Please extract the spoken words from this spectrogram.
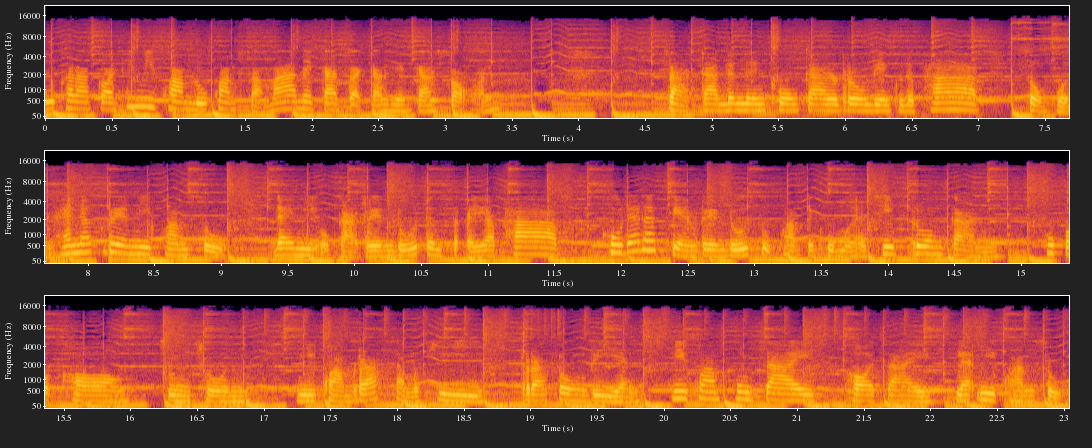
บุคลากรที่มีความรู้ความสามารถในการจัดการเรียนการสอน จากการดำเนินโครงการโรงเรียนคุณภาพ ส่งผลให้นักเรียนมีความสุข ได้มีโอกาสเรียนรู้เต็มศักยภาพ ครูได้แลกเปลี่ยนเรียนรู้สู่ความเป็นครูมืออาชีพร่วมกัน ผู้ปกครอง ชุมชน มีความรักสามัคคี รักโรงเรียน มีความภูมิใจ พอใจ และมีความสุข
